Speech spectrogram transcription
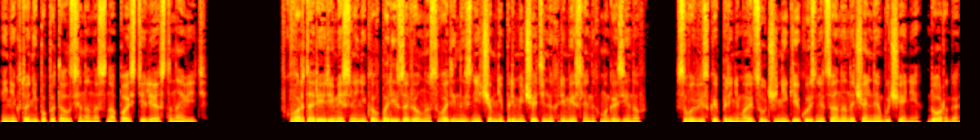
и никто не попытался на нас напасть или остановить. В квартале ремесленников Борис завел нас в один из ничем не примечательных ремесленных магазинов с вывеской «Принимаются ученики кузнеца на начальное обучение. Дорого».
